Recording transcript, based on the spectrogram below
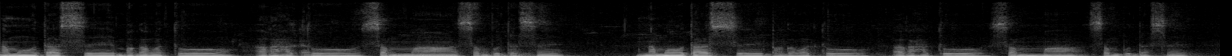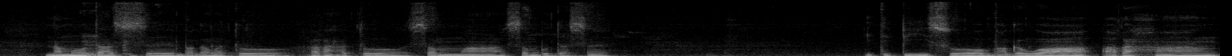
Namo tase bhagavato arahato samma sambuddhase. Namo tase bhagavato arahato samma sambuddhase. Namo tase bhagavato arahato samma sambuddhase. Itipiso bhagava arahang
